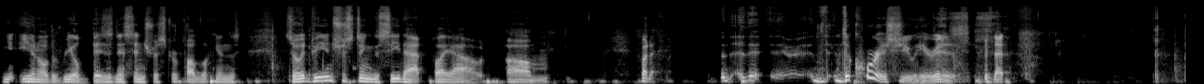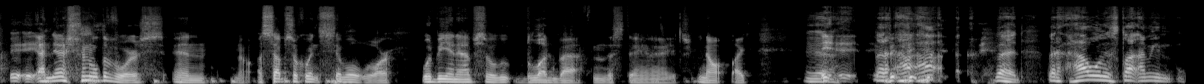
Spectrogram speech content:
you, you know, the real business interest Republicans. So it'd be interesting to see that play out. Um, but the, the, the core issue here is, is that a national divorce and you know, a subsequent civil war would be an absolute bloodbath in this day and age. You know, like Yeah. it- it- But but- how, how, go ahead. But how will it start? I mean,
